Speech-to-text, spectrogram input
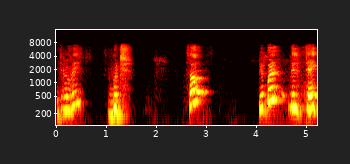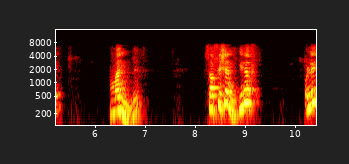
It will not be good. So people will take money sufficient enough only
